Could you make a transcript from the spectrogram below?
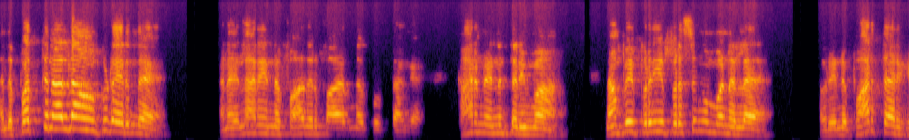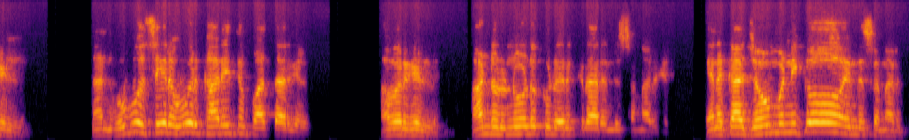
அந்த பத்து நாள் தான் அவன் கூட இருந்தேன். ஆனா எல்லாரும் என்ன ஃபாதர் ஃபாதர் தான் கூப்பிட்டாங்க. காரணம் என்ன தெரியுமா? நான் போய் பெரிய பிரசங்கம் பண்ணல. அவர் என்ன பார்த்தார்கள். நான் ஒவ்வொரு செய்யற ஒவ்வொரு காரியத்தையும் பார்த்தார்கள். அவர்கள் ஆண்டவர் நோடு கூட இருக்கிறார் என்று சொன்னார்கள். எனக்கா ஜெபம் பண்ணிக்கோ என்று சொன்னார்கள்.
